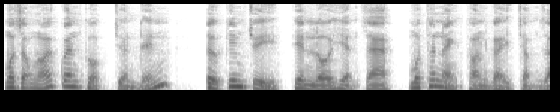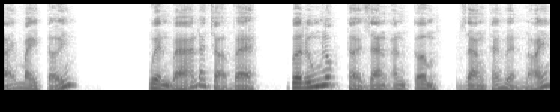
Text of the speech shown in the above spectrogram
một giọng nói quen thuộc truyền đến. Từ kim trùy, thiên lôi hiện ra, một thân ảnh thon gầy chậm rãi bay tới. Nguyên bá đã trở về, vừa đúng lúc thời gian ăn cơm, Giang Thái Huyền nói.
